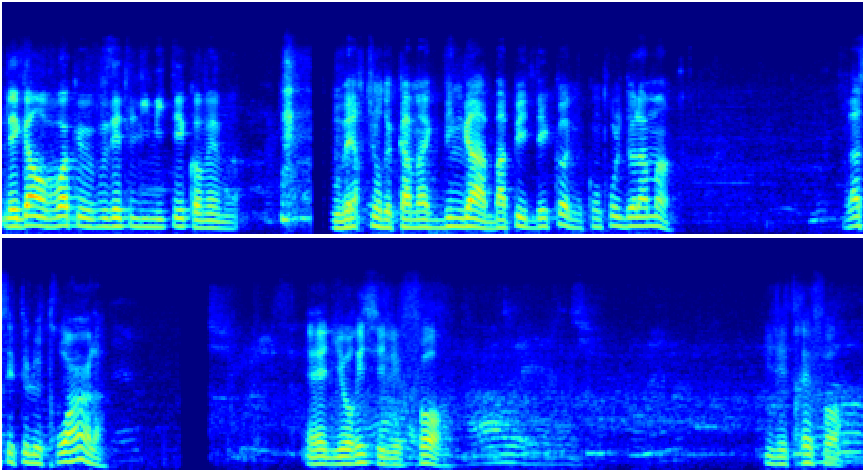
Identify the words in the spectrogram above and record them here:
Les gars, on voit que vous êtes limités quand même. Ouverture de Kamavinga, Mbappé déconne, contrôle de la main. Là, c'était le 3-1 là. Eh, Lloris, il est fort. Il est très fort.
